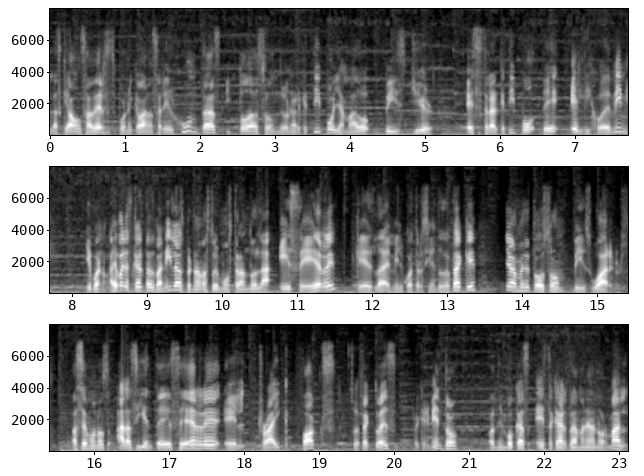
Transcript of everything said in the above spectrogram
las que vamos a ver se supone que van a salir juntas y todas son de un arquetipo llamado Beast Year. Este es el arquetipo de El Hijo de Mimi. Y bueno, hay varias cartas vanilas, pero nada más estoy mostrando la SR, que es la de 1400 de ataque. Y obviamente todos son Beast Warriors. Pasémonos a la siguiente SR, el Trike Fox. Su efecto es requerimiento. Cuando invocas esta carta de manera normal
